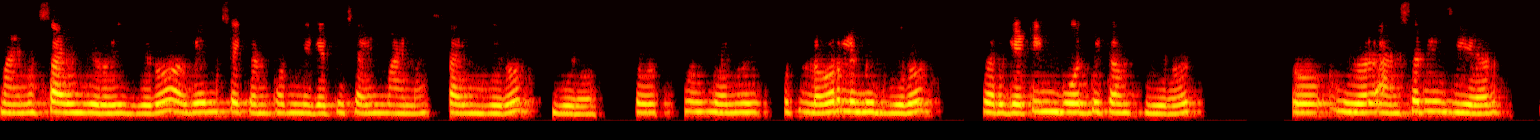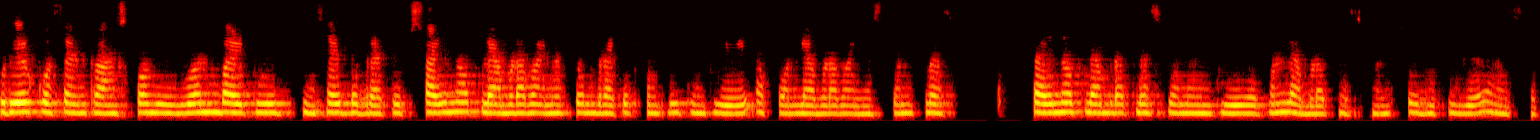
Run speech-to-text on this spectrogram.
Minus sine 0 is 0. Again, second term negative sign minus sine 0, 0. So when we put lower limit 0, we are getting both the terms. So your answer is here. Fourier cosine transform is 1 by 2 inside the bracket sine of lambda minus 1 bracket complete into a upon lambda minus 1 plus sine of lambda plus 1 into upon lambda plus 1. So this is your answer.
